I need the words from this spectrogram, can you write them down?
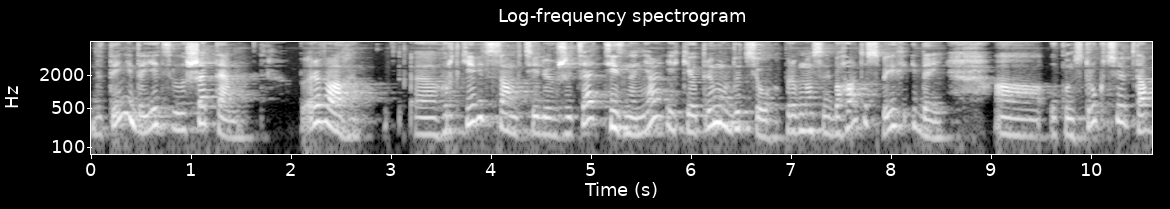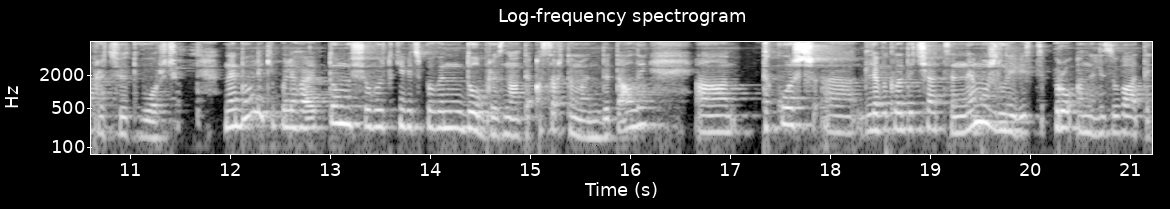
Дитині дається лише тема. Переваги. Е, Гуртківець сам втілює в життя ті знання, які отримав до цього, привносить багато своїх ідей у конструкцію та працює творчо. Недоліки полягають в тому, що гуртківець повинен добре знати асортимент деталей. Також е, для викладача це неможливість проаналізувати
